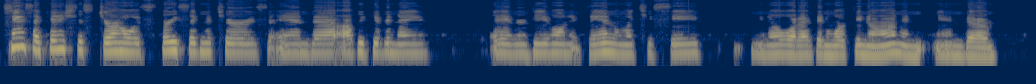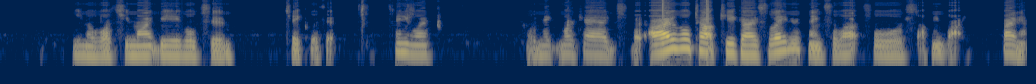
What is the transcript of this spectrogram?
as soon as I finish this journal, it's three signatures, and uh, I'll be giving a, a review on it then and let you see, you know, what I've been working on and, and uh, you know, what you might be able to take with it. Anyway, I'll make more tags. But I will talk to you guys later. Thanks a lot for stopping by. Bye now.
